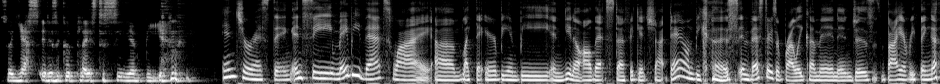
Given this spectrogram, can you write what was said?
So yes, it is a good place to see and be. Interesting. And see, maybe that's why, um, like the Airbnb and, you know, all that stuff, it gets shot down because investors are probably come in and just buy everything up.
